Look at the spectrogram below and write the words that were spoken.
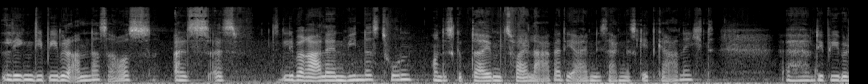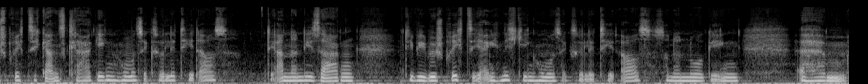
legen die Bibel anders aus, als, als Liberale in Wien das tun. Und es gibt da eben zwei Lager. Die einen, die sagen, das geht gar nicht. Äh, die Bibel spricht sich ganz klar gegen Homosexualität aus. Die die anderen, die sagen, die Bibel spricht sich eigentlich nicht gegen Homosexualität aus, sondern nur gegen ähm,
